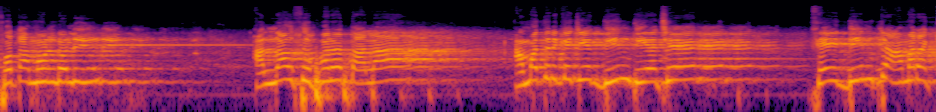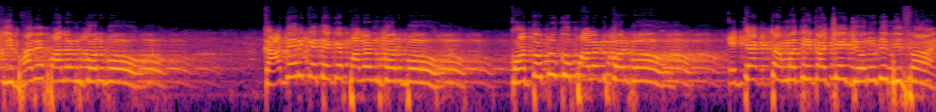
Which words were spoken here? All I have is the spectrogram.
শ্রোতা মণ্ডলী, আল্লাহ সুফার তালা আমাদেরকে যে দিন দিয়েছে সেই দিনটা আমরা কীভাবে পালন করব? কাদেরকে দেখে পালন করব? কতটুকু পালন করব? এটা একটা আমাদের কাছে জরুরি বিষয়।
